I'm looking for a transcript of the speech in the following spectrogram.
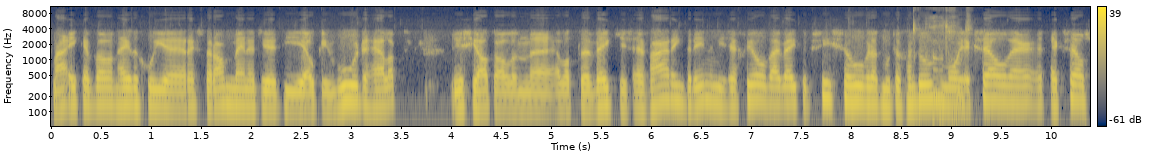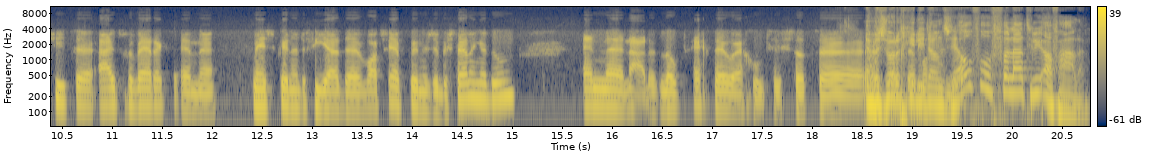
Maar ik heb wel een hele goede restaurantmanager die ook in Woerden helpt. Dus die had al een uh, wat weekjes ervaring erin. En die zegt, joh, wij weten precies hoe we dat moeten gaan doen. Oh, Mooi Excel, Excel sheet uh, uitgewerkt. En uh, mensen kunnen er via de WhatsApp kunnen ze bestellingen doen. En nou, dat loopt echt heel erg goed. Dus dat, en bezorgen jullie dan zelf of laten jullie afhalen?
